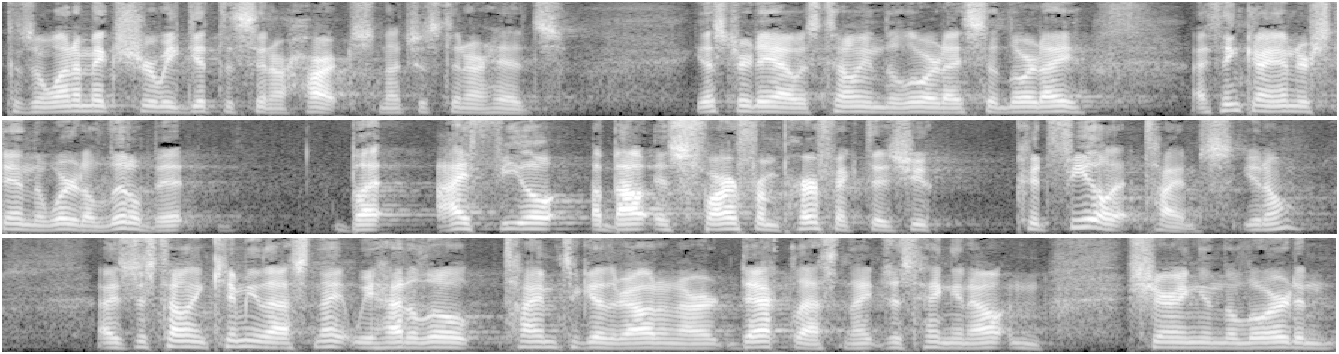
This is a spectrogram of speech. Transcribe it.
because I want to make sure we get this in our hearts, not just in our heads. Yesterday I was telling the Lord, I said, Lord, I, I think I understand the word a little bit, but I feel about as far from perfect as you could feel at times, you know? I was just telling Kimmy last night, we had a little time together out on our deck last night, just hanging out and sharing in the Lord and,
